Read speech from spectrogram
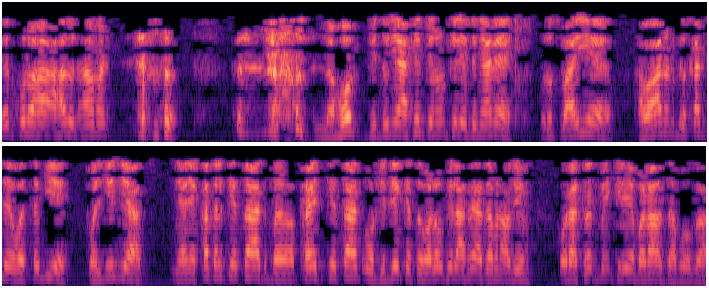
يدخلها احد امن لهم في دنیا اخر جنون کے لیے دنیا میں رسوائی ہے حوان بالقتل والسبی والجزیہ یعنی قتل کے ساتھ، قید کے ساتھ اور جزیہ کے سوالوں فی الاخر عذاب عظیم اور اخرت میں کے لیے بڑا عذاب ہوگا۔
